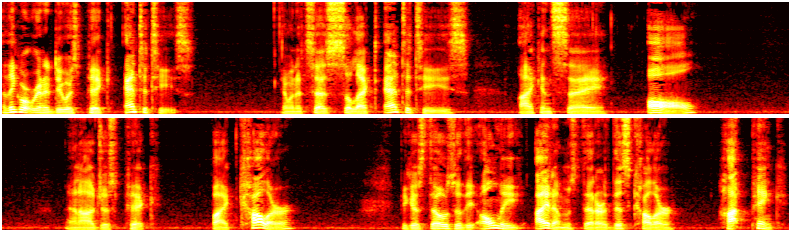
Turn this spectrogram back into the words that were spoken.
I think what we're going to do is pick entities. And when it says select entities, I can say all, and I'll just pick by color, because those are the only items that are this color, hot pink.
